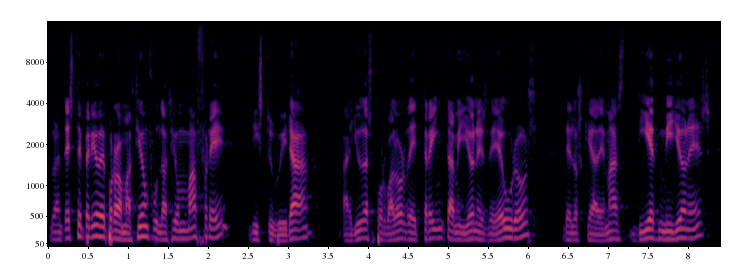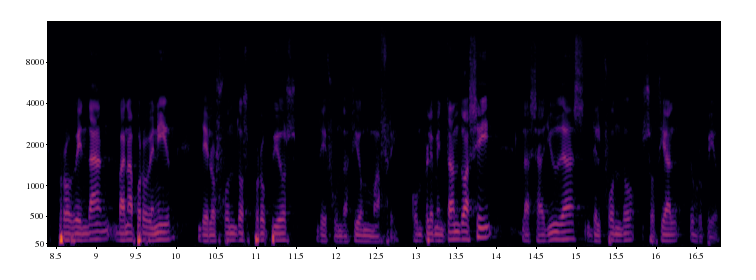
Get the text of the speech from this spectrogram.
Durante este periodo de programación, Fundación Mafre distribuirá ayudas por valor de 30 millones de euros, de los que además 10 millones van a provenir de los fondos propios de Fundación Mafre, complementando así las ayudas del Fondo Social Europeo.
